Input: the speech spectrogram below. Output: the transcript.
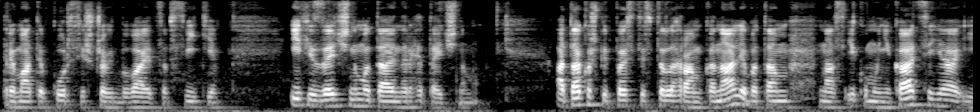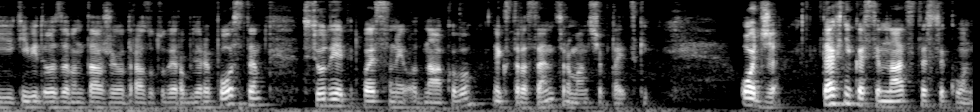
тримати в курсі, що відбувається в світі і фізичному, та енергетичному. А також підписуйтесь в телеграм-каналі, бо там у нас і комунікація, і які відео завантажую, одразу туди роблю репости. Всюди я підписаний однаково. Екстрасенс Роман Шептицький. Отже, техніка 17 секунд.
